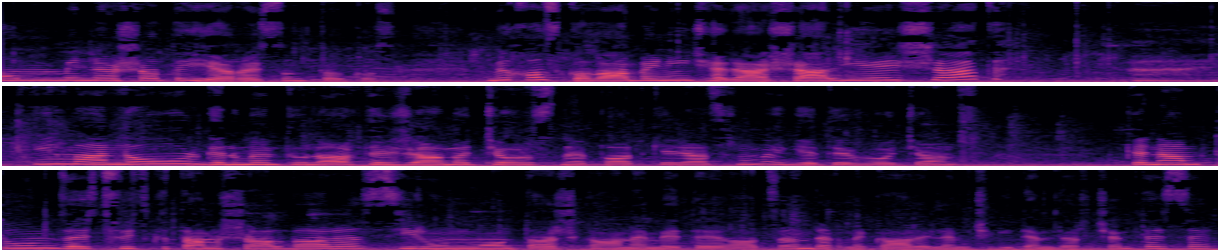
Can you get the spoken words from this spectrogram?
ամենաշատը 30%։ Մի խոսքով ամեն ինչ հրաշալի է շատ։ Հիմա նոր գնում եմ տուն, արդեն ժամը 4-ն է, պատկերացնում եք, եթե ոչ անց Գնամ տուն, ձեզ ցույց կտամ շալվարը, սիրուն մոնտաժ կանեմ է տեղացը, այնտեղ նկարել եմ, չգիտեմ դեռ չեմ տեսել։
